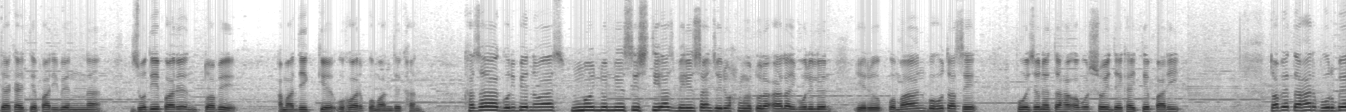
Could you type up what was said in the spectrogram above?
দেখাইতে পারিবেন না। যদি পারেন, তবে আমাদিগকে উহার প্রমাণ দেখান। খাজা গরিবে নওয়াজ মৈনুদ্দিন সিস্তিয়াজ মিরিসানজি রহমতুল্লাহ আলাই বলিলেন, এরূপ প্রমাণ বহুত আছে, প্রয়োজনে তাহা অবশ্যই দেখাইতে পারি। তবে তাহার পূর্বে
